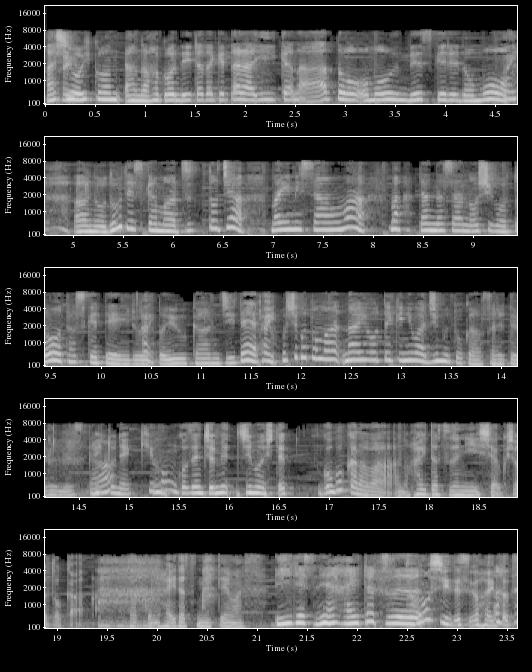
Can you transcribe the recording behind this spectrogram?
足を引こん、はい、あの、運んでいただけたらいいかなと思うんですけれども、はい、あの、どうですか？まあ、ずっとじゃあ、まゆみさんは、まあ、旦那さんのお仕事を助けているという感じで、はい、お仕事の内容的には事務とかされてるんですか？えっとね、基本午前中、事務して、午後からはあの配達に市役所とか学校に配達に行っています。いいですね配達。楽しいですよ配達。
